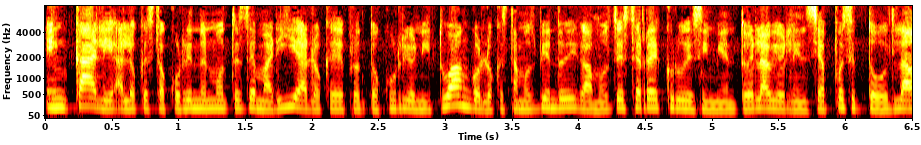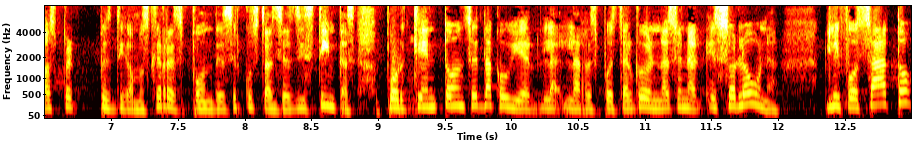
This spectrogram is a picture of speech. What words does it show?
en Cali, a lo que está ocurriendo en Montes de María, a lo que de pronto ocurrió en Ituango, lo que estamos viendo, digamos, de este recrudecimiento de la violencia, pues en todos lados, pues digamos que responde a circunstancias distintas. ¿Por qué entonces la, la, la respuesta del gobierno nacional es solo una? Glifosato,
